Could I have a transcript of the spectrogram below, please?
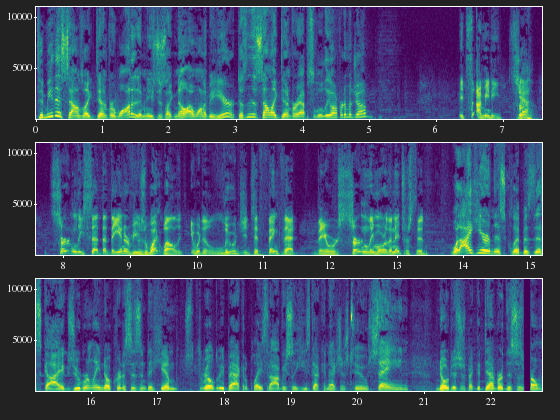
To me, this sounds like Denver wanted him, and he's just like, "No, I want to be here." Doesn't this sound like Denver absolutely offered him a job? It's. I mean, he cer- Yeah. certainly said that the interviews went well. It, it would elude you to think that they were certainly more than interested. What I hear in this clip is this guy exuberantly, no criticism to him, thrilled to be back in a place that obviously he's got connections to, saying, "No disrespect to Denver, this is where I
